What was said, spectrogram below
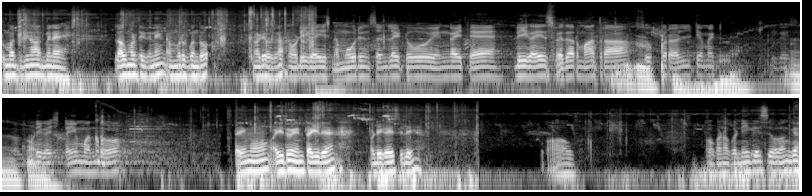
ತುಂಬ ದಿನ ಆದಮೇಲೆ ಲಾಗ್ ಮಾಡ್ತಾ ಇದ್ದೀನಿ. ನಮ್ಮೂರಿಗೆ ಬಂದು. ನೋಡಿ ಇವಾಗ ನೋಡಿ ಗೈಸ್ ನಮ್ಮ ಊರಿನ ಸನ್ಲೈಟು ಹೆಂಗೈತೆ? ನೋಡಿ ಗೈಸ್ ವೆದರ್ ಮಾತ್ರ ಸೂಪರ್ ಅಲ್ಟಿಮೇಟ್ ನೋಡಿ ಗೈಸ್ ನೋಡಿ ಗೈಸ್ ಟೈಮ್ ಬಂದು ಟೈಮು ಐದು ಎಂಟಾಗಿದೆ ನೋಡಿ ಗೈಸ್ ಇಲ್ಲಿ. ವಾವ್ ಹೋಗೋಣ ಬನ್ನಿ ಗೈಸ್ ಇವಾಗ ಹಂಗೆ.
